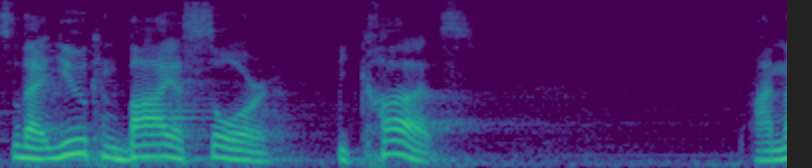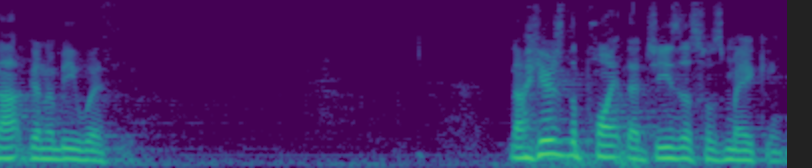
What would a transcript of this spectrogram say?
so that you can buy a sword because I'm not going to be with you. Now, here's the point that Jesus was making.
